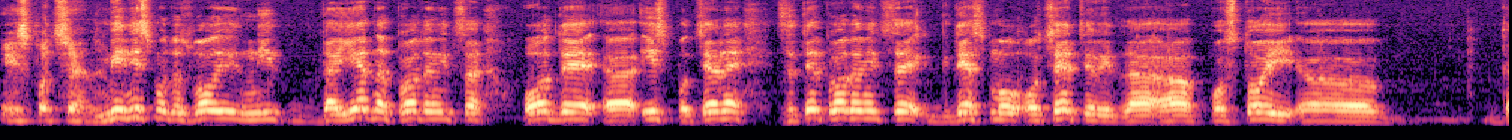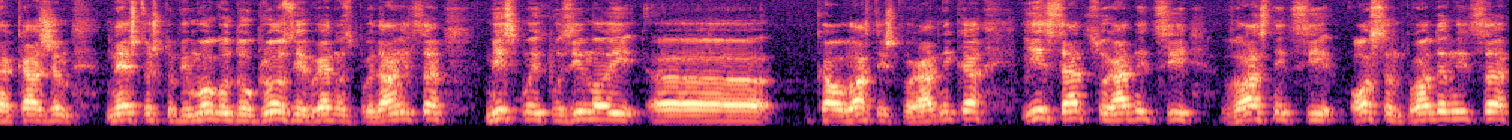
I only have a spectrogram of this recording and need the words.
ispod cene? Mi nismo dozvolili ni da jedna prodavnica ode uh, ispod cene. Za te prodavnice gde smo osetili da postoji uh, da kažem, nešto što bi moglo da ugrozi vrednost prodavnica, mi smo ih uzimali uh, kao vlasništvo radnika i sad su radnici vlasnici osam prodavnica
